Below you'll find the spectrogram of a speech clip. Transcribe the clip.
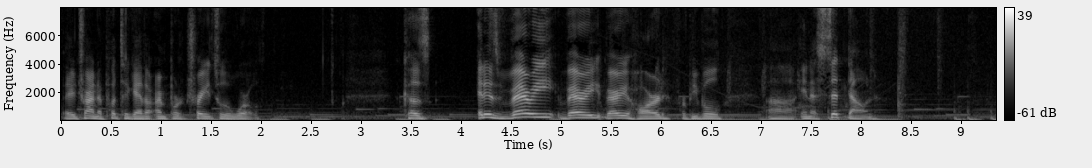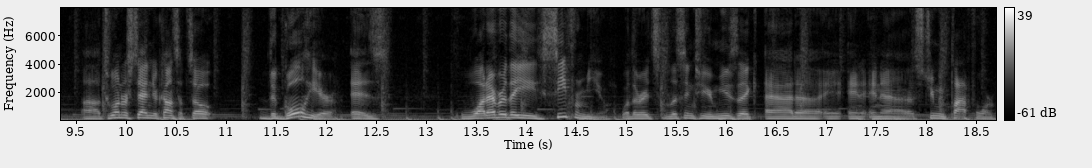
that you're trying to put together and portray to the world. Because it is very, very, very hard for people uh, in a sit down uh, to understand your concept. So the goal here is whatever they see from you, whether it's listening to your music at a, in, in, a streaming platform,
